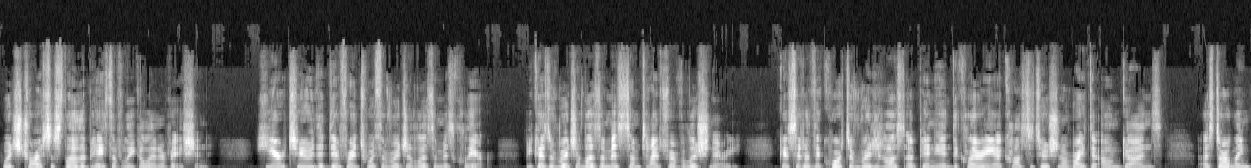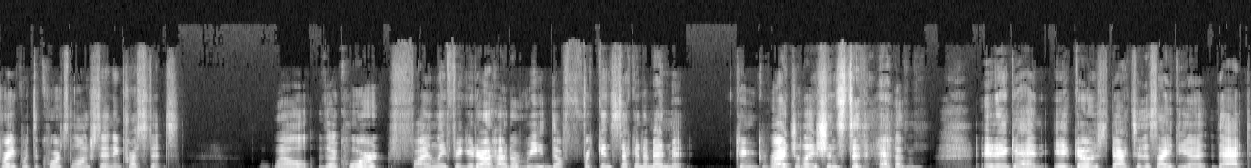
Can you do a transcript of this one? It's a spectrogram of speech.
which tries to slow the pace of legal innovation. Here, too, the difference with originalism is clear, because originalism is sometimes revolutionary. Consider the court's originalist opinion declaring a constitutional right to own guns, a startling break with the court's long-standing precedents. Well, the court finally figured out how to read the frickin' Second Amendment. Congratulations to them! And again, it goes back to this idea that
